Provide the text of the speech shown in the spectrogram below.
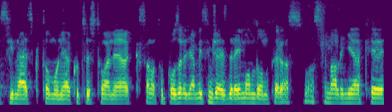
si nájsť k tomu nejakú cestu a nejak sa na to pozrieť. A myslím, že aj s Draymondom teraz vlastne mali nejaké,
